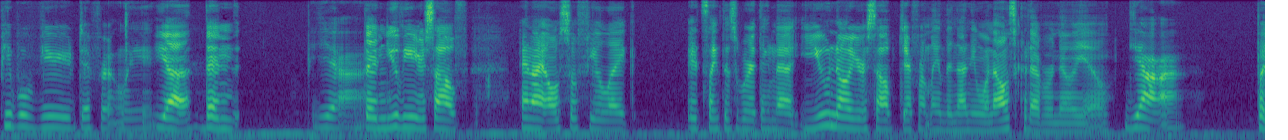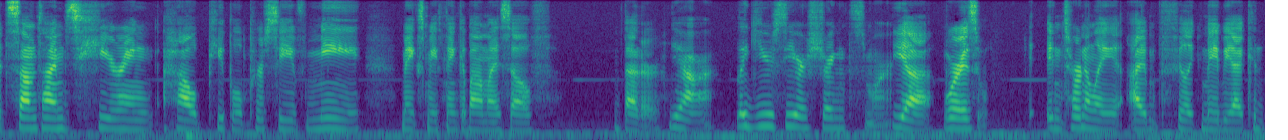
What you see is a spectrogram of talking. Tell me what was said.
people view you differently. Yeah, then Yeah. then you view yourself and I also feel like it's like this weird thing that you know yourself differently than anyone else could ever know you. Yeah. But sometimes hearing how people perceive me makes me think about myself better. Yeah. Like you see your strengths more. Yeah. Whereas internally, I feel like maybe I could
